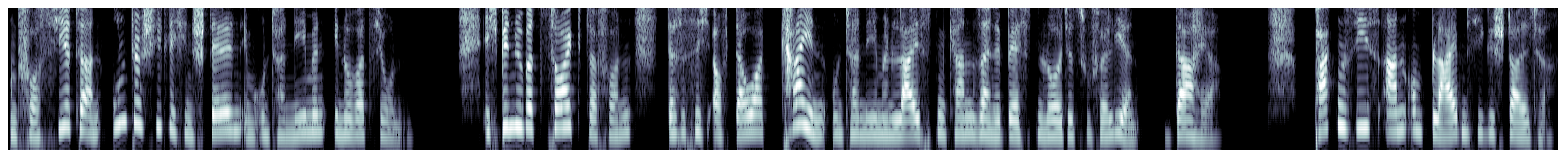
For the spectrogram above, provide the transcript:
und forcierte an unterschiedlichen Stellen im Unternehmen Innovationen. Ich bin überzeugt davon, dass es sich auf Dauer kein Unternehmen leisten kann, seine besten Leute zu verlieren. Daher packen Sie es an und bleiben Sie Gestalter.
